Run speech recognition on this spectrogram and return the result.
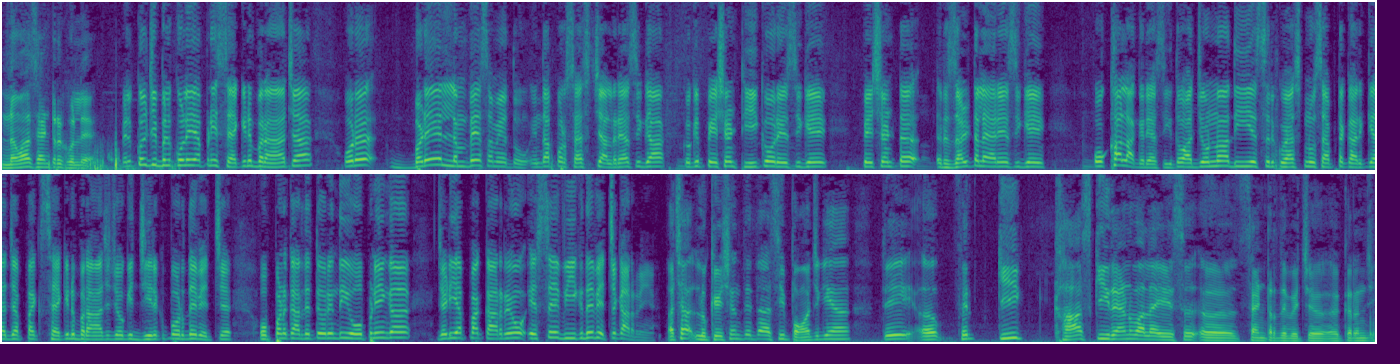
ਨਵਾਂ ਸੈਂਟਰ ਖੁੱਲਿਆ ਹੈ। ਬਿਲਕੁਲ ਜੀ ਬਿਲਕੁਲ। ਇਹ ਆਪਣੀ ਸੈਕਿੰਡ ਬ੍ਰਾਂਚ ਆ ਔਰ ਬੜੇ ਲੰਬੇ ਸਮੇਂ ਤੋਂ ਇਹਦਾ ਪ੍ਰੋਸੈਸ ਚੱਲ ਰਿਹਾ ਸੀਗਾ ਕਿਉਂਕਿ ਪੇਸ਼ੈਂਟ ਠੀਕ ਹੋ ਰਹੇ ਸੀਗੇ ਪੇਸ਼ੈਂਟ ਰਿਜ਼ਲਟ ਲੈ ਰਹੇ ਸੀਗੇ। ਔਖਾ ਲੱਗ ਰਿਹਾ ਸੀ। ਤਾਂ ਅੱਜ ਉਹਨਾਂ ਦੀ ਇਸ ਰਿਕੁਐਸਟ ਨੂੰ ਅਸੈਪਟ ਕਰਕੇ ਅੱਜ ਆਪਾਂ ਇੱਕ ਸੈਕਿੰਡ ਬ੍ਰਾਂਚ ਜੋ ਕਿ ਜੀਰਕਪੁਰ ਦੇ ਵਿੱਚ ਓਪਨ ਕਰ ਦਿੱਤੇ ਔਰ ਇਹਦੀ ਓਪਨਿੰਗ ਜਿਹੜੀ ਆਪਾਂ ਕਰ ਰਹੇ ਹਾਂ ਉਹ ਇਸੇ ਵੀਕ ਦੇ ਵਿੱਚ ਕਰ ਰਹੇ ਹਾਂ। ਅੱਛਾ ਲੋਕੇਸ਼ਨ ਤੇ ਤਾਂ ਅਸੀਂ ਪਹੁੰਚ ਗਏ ਹਾਂ ਤੇ ਅ, ਫਿਰ ਕੀ ਖਾਸ ਕੀ ਰਹਿਣ ਵਾਲਾ ਇਸ ਸੈਂਟਰ ਦੇ ਵਿੱਚ ਕਰਨ ਜੀ?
